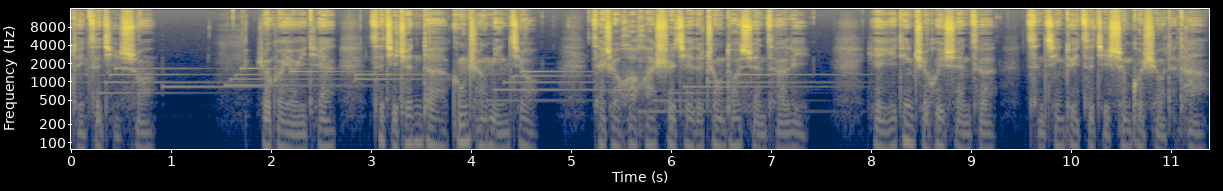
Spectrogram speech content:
对自己说：如果有一天自己真的功成名就，在这花花世界的众多选择里，也一定只会选择曾经对自己伸过手的他。”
